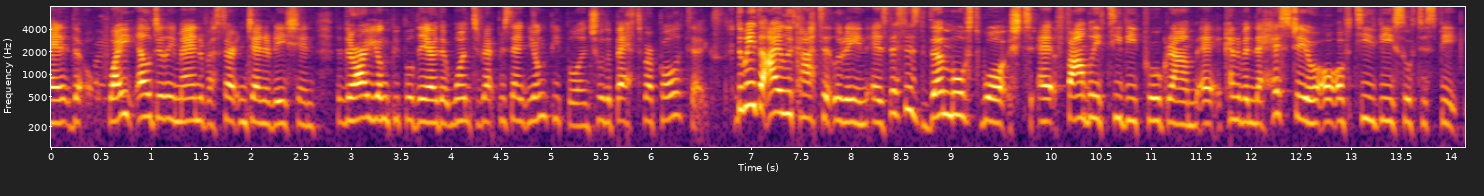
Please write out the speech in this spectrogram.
uh, white elderly men of a certain generation, that there are young people there that want to represent young people and show the best of our politics. The way that I look at it, Lorraine, is this is the most watched uh, family TV programme uh, kind of in the history of, of TV, so to speak.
